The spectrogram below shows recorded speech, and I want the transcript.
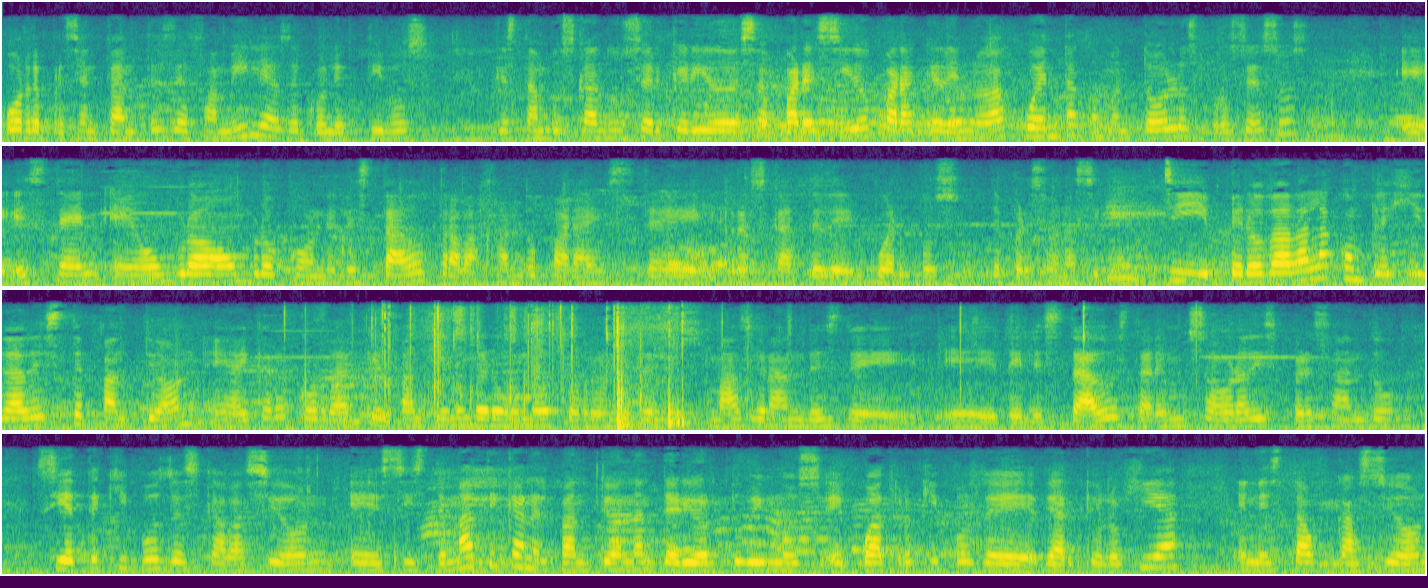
o representantes de familias, de colectivos que están buscando un ser querido desaparecido para que de nueva cuenta, como en todos los procesos, eh, estén eh, hombro a hombro con el Estado trabajando para este rescate de cuerpos de personas siguientes. Sí, pero dada la complejidad de este panteón, eh, hay que recordar que el panteón número uno de Torreón es de los más grandes de, eh, del Estado. Estaremos ahora dispersando siete equipos de excavación eh, sistemática. En el panteón anterior tuvimos cuatro equipos de, de, arqueología. En esta ocasión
